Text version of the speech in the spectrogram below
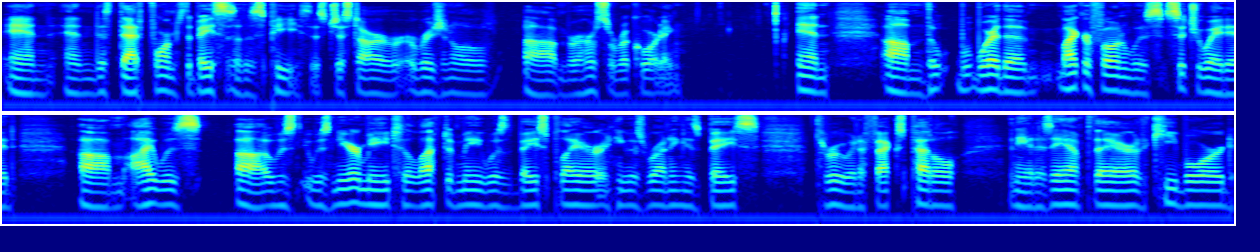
and and this, that forms the basis of this piece. It's just our original um, rehearsal recording, and um, the where the microphone was situated, um, I was. Uh, it was it was near me. To the left of me was the bass player, and he was running his bass through an effects pedal, and he had his amp there, the keyboard,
